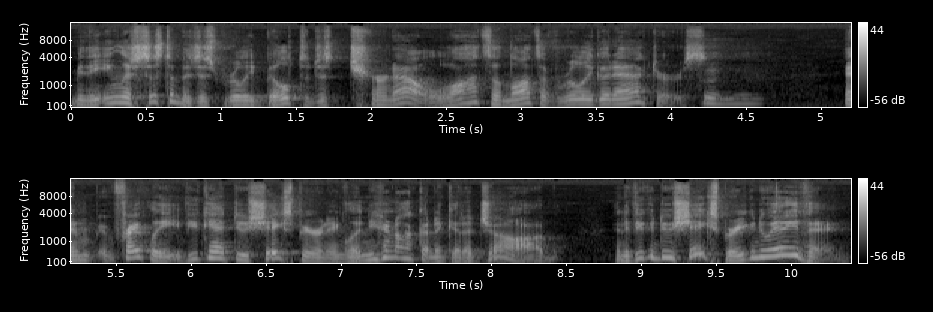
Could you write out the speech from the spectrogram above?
I mean, the English system is just really built to just churn out lots and lots of really good actors. And frankly, if you can't do Shakespeare in England, you're not going to get a job. And if you can do Shakespeare, you can do anything.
